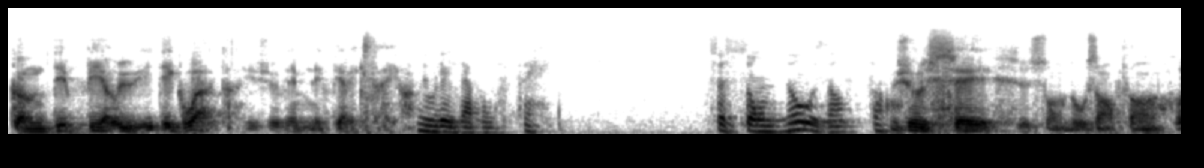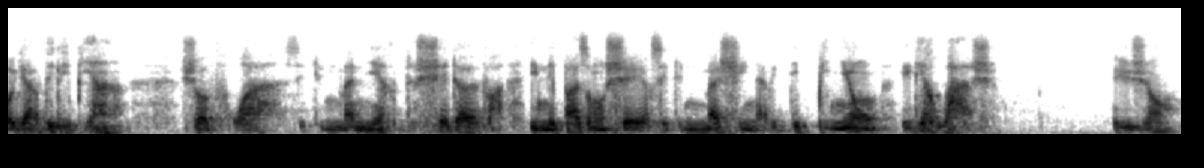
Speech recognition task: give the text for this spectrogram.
Comme des verrues et des goitres, et je vais me les faire extraire. Nous les avons faits. Ce sont nos enfants. Je le sais, ce sont nos enfants. Regardez-les bien. Geoffroy, c'est une manière de chef-d'œuvre. Il n'est pas en chair, c'est une machine avec des pignons et des rouages. Et Jean,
